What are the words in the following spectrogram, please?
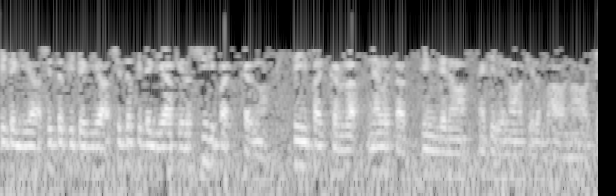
පිට ගියා, සිත පිට ගියා, සිත පිට ගියා කියලා සිහිපත් කරනවා. සිහිපත් කරලා නැවතත් පින්බෙනවා, හැකිලෙනවා කියලා භාවනාවට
